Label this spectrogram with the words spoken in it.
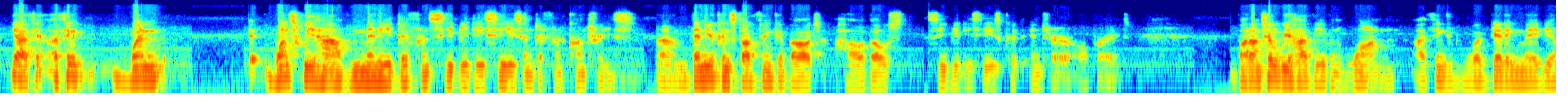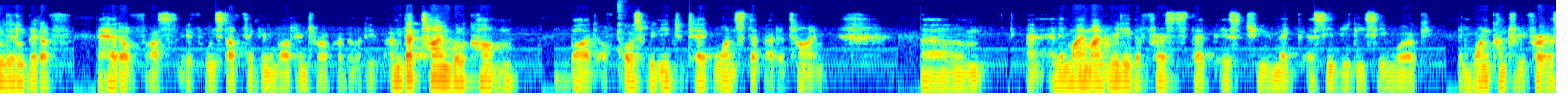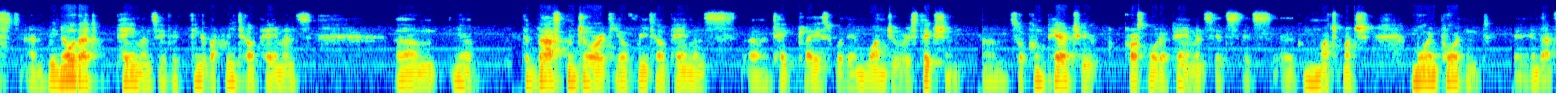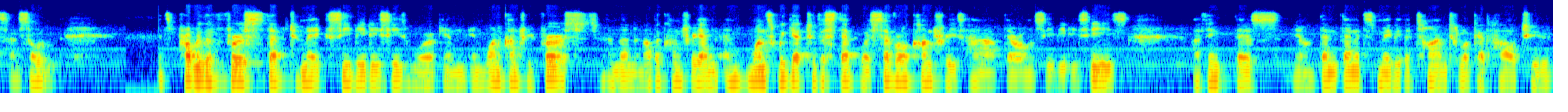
Yeah, I think I think when once we have many different CBDCs in different countries, um, then you can start thinking about how those CBDCs could interoperate. But until we have even one, I think we're getting maybe a little bit of ahead of us if we start thinking about interoperability. I mean, that time will come, but of course we need to take one step at a time. Um, and in my mind, really the first step is to make a CBDC work in one country first. And we know that payments, if we think about retail payments, um, you know, the vast majority of retail payments uh, take place within one jurisdiction. Um, so compared to cross-border payments, it's it's uh, much much more important in that sense. So it's probably the first step to make CBDCs work in, in one country first and then another country. And, and once we get to the step where several countries have their own CBDCs, I think there's, you know, then, then it's maybe the time to look at how to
